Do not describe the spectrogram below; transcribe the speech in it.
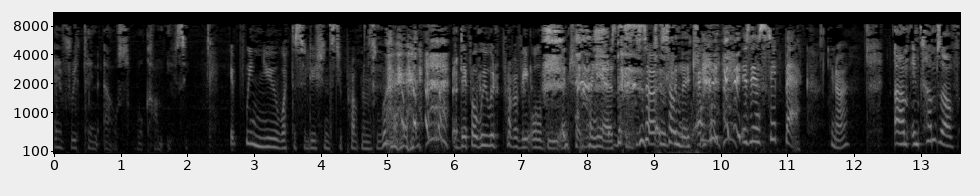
everything else will come easy. If we knew what the solutions to problems were, therefore we would probably all be entrepreneurs. so, so is there a step back, you know? Um, in terms of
